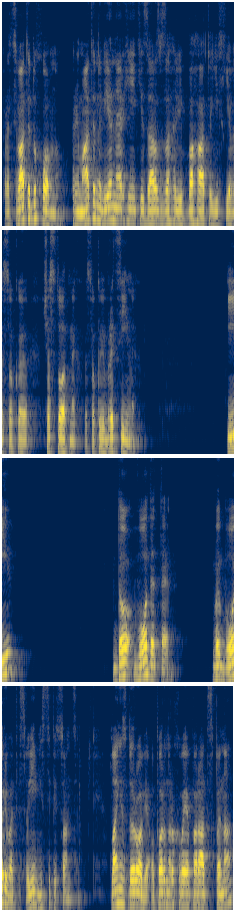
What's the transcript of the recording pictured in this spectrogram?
працювати духовно, приймати нові енергії, які зараз взагалі багато їх є високочастотних, високовібраційних. І доводити, виборювати своє місце під сонцем. В плані здоров'я, опорно-руховий апарат, спина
